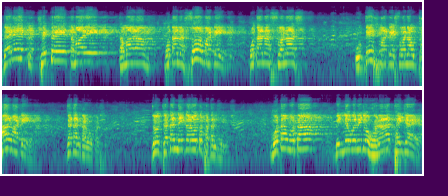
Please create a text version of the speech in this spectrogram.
દરેક ક્ષેત્રે તમારે તમારા પોતાના સ્વ માટે, પોતાના સ્વના ઉદ્દેશ માટે, સ્વના ઉદ્ધાર માટે જતન કરવું પડશે. જો જતન નહીં કરો તો પતન થઈ જશે. મોટા મોટા બિલ્ડિંગોની જો હોનારત થઈ જાય,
